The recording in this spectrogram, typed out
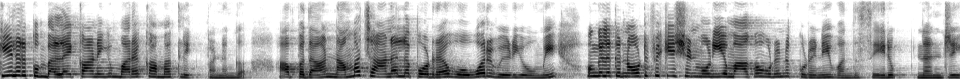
கீழே இருக்கும் பெல்லைக்கானையும் மறக்காமல் கிளிக் பண்ணுங்கள் அப்போ தான் நம்ம சேனலில் போடுற ஒவ்வொரு வீடியோவுமே உங்களுக்கு நோட்டிஃபிகேஷன் மூலியமாக உடனுக்குடனே வந்து சேரும். நன்றி.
